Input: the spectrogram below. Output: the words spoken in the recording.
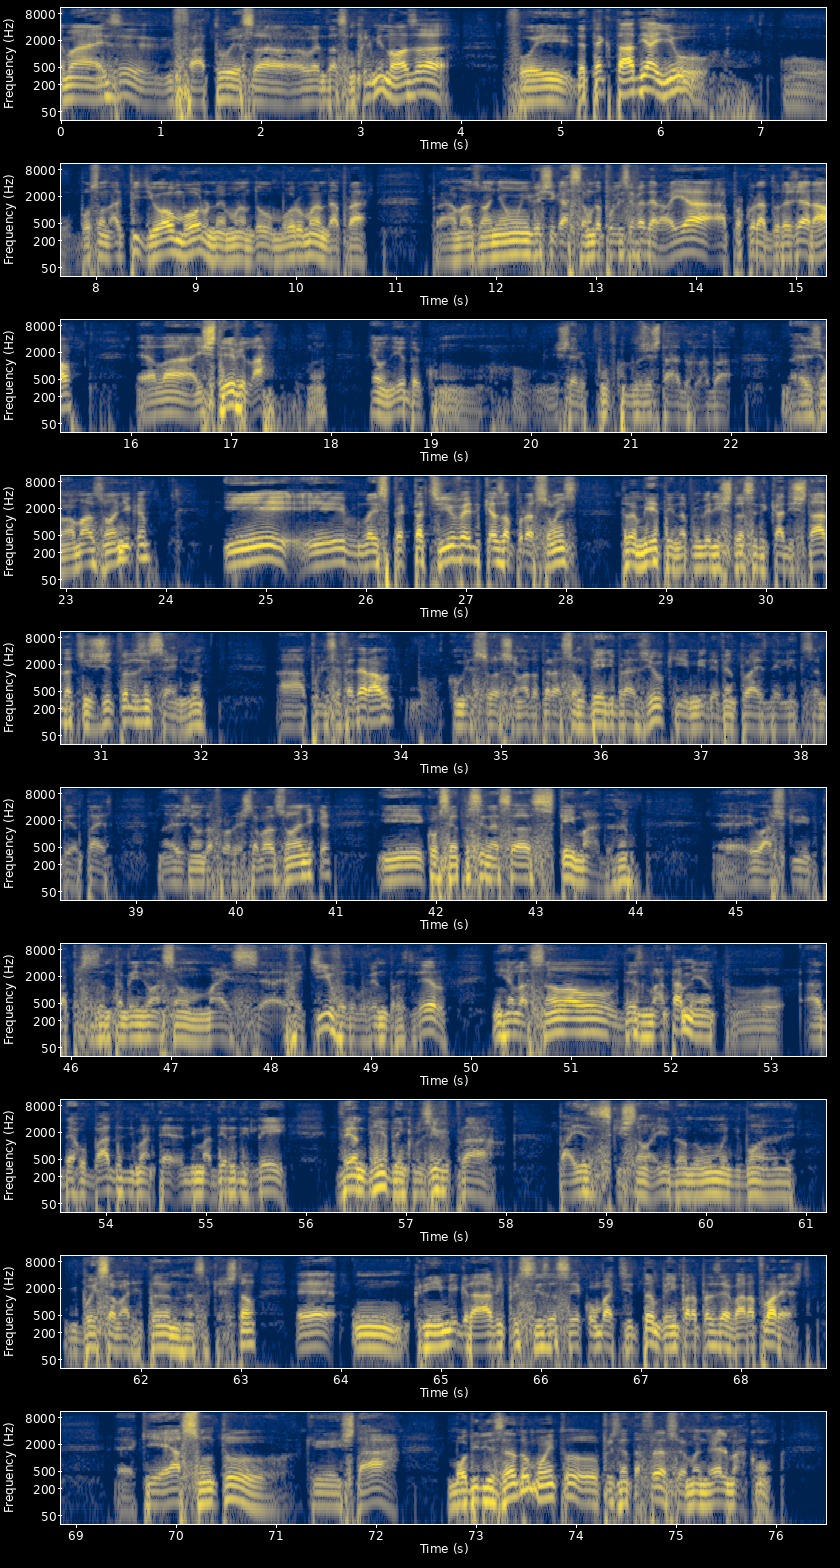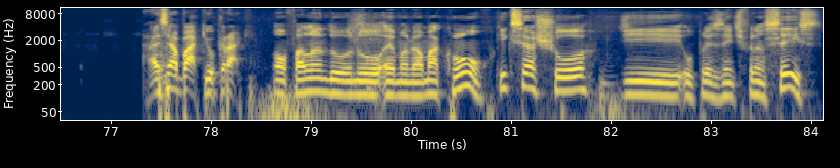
Mas, é, de fato, essa organização criminosa foi detectada e aí o, o Bolsonaro pediu ao Moro, né, mandou o Moro mandar para a Amazônia uma investigação da Polícia Federal. E a, a Procuradora-Geral, ela esteve lá, né, reunida com o Ministério Público dos Estados lá da, da região amazônica, e, e a expectativa é de que as apurações tramitem na primeira instância de cada estado atingido pelos incêndios. Né? A Polícia Federal começou a chamada Operação Verde Brasil, que mira eventuais delitos ambientais na região da floresta amazônica e concentra-se nessas queimadas. Né? É, eu acho que está precisando também de uma ação mais é, efetiva do governo brasileiro em relação ao desmatamento, a derrubada de, matéria, de madeira de lei, vendida inclusive para países que estão aí dando uma de bom, né, de bons samaritanos nessa questão, é um crime grave e precisa ser combatido também para preservar a floresta, é, que é assunto que está mobilizando muito o presidente da França, Emmanuel Macron. Aí se abaque o craque. Bom, falando no Emmanuel Macron, o que, que você achou de o presidente francês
